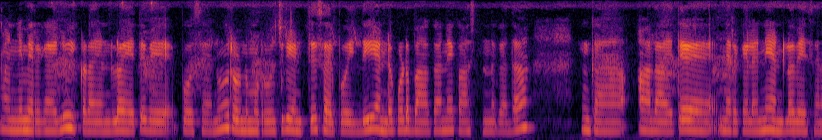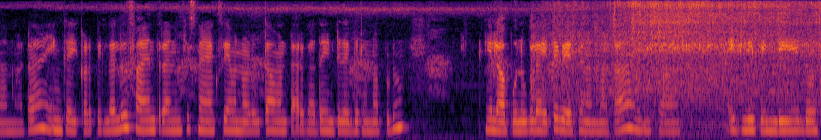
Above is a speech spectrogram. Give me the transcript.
అన్ని మిరగాయలు ఇక్కడ ఎండలో అయితే వే పోసాను. రెండు మూడు రోజులు ఎండితే సరిపోయింది ఎండ కూడా బాగానే కాస్తుంది కదా. ఇంకా అలా అయితే మిరకాయలన్నీ ఎండలో వేసాను అనమాట ఇంకా ఇక్కడ పిల్లలు సాయంత్రానికి స్నాక్స్ ఏమైనా అడుగుతూ ఉంటారు కదా ఇంటి దగ్గర ఉన్నప్పుడు. ఇలా పునుగులు అయితే వేసాను అనమాట ఇంకా ఇడ్లీ పిండి దోశ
